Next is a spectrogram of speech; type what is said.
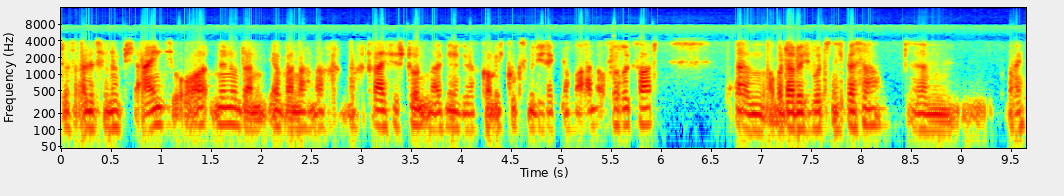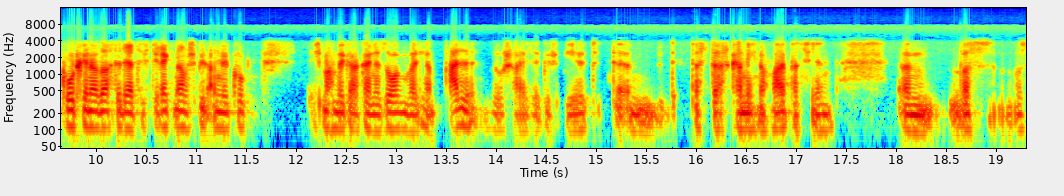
das alles vernünftig einzuordnen und dann irgendwann nach, nach, nach drei, vier Stunden habe ich mir gedacht, komm, ich gucke es mir direkt nochmal an auf der Rückfahrt. Ähm, aber dadurch wurde es nicht besser. Ähm, mein Co-Trainer sagte, der hat sich direkt nach dem Spiel angeguckt, ich mache mir gar keine Sorgen, weil die haben alle so scheiße gespielt. Ähm, das, das kann nicht nochmal passieren. Ähm, was, was,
